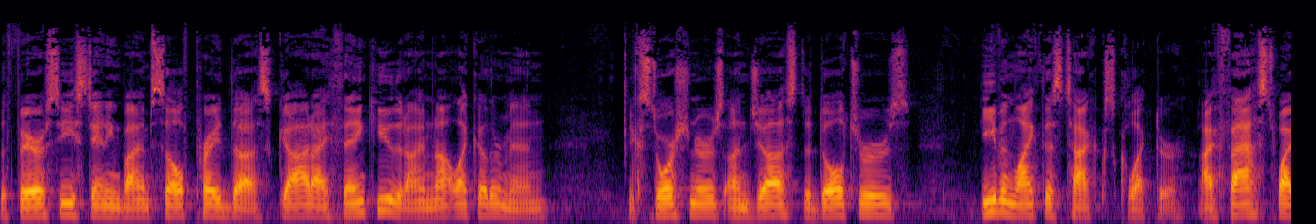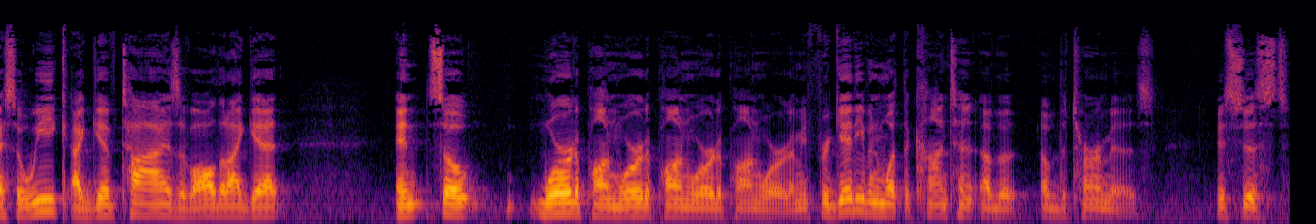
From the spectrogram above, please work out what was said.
The Pharisee, standing by himself, prayed thus God, I thank you that I am not like other men, extortioners, unjust, adulterers, even like this tax collector. I fast twice a week, I give tithes of all that I get. And so, word upon word upon word upon word. I mean, forget even what the content of the, of the term is. It's just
